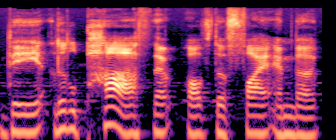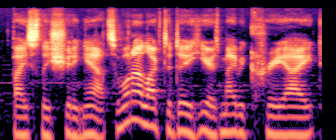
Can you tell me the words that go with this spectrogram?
the little path that of the fire ember basically shooting out. So what I like to do here is maybe create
